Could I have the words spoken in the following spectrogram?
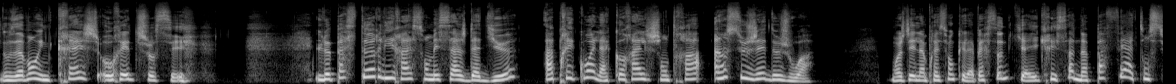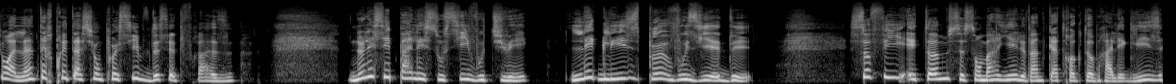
nous avons une crèche au rez-de-chaussée. Le pasteur lira son message d'adieu, après quoi la chorale chantera un sujet de joie. Moi, j'ai l'impression que la personne qui a écrit ça n'a pas fait attention à l'interprétation possible de cette phrase. Ne laissez pas les soucis vous tuer. L'Église peut vous y aider. Sophie et Tom se sont mariés le 24 octobre à l'église.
